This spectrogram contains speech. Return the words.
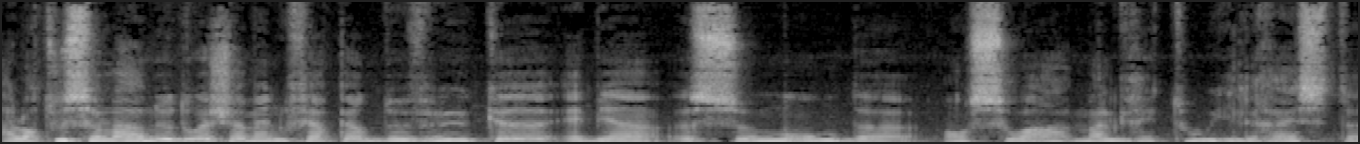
Alors tout cela ne doit jamais nous faire perdre de vue que, eh bien, ce monde en soi, malgré tout, il reste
